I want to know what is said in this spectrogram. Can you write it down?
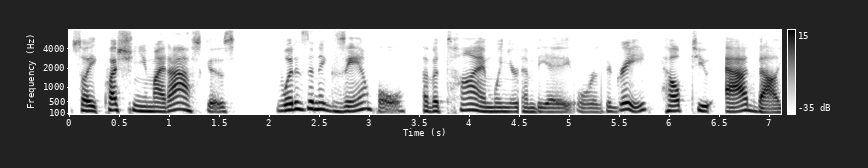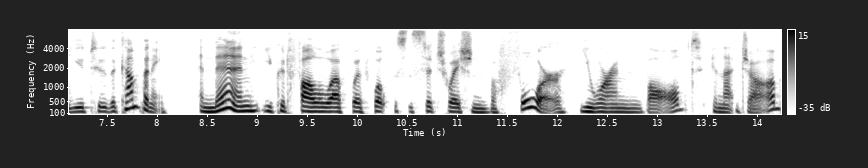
So, a question you might ask is what is an example of a time when your MBA or degree helped you add value to the company? And then you could follow up with what was the situation before you were involved in that job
